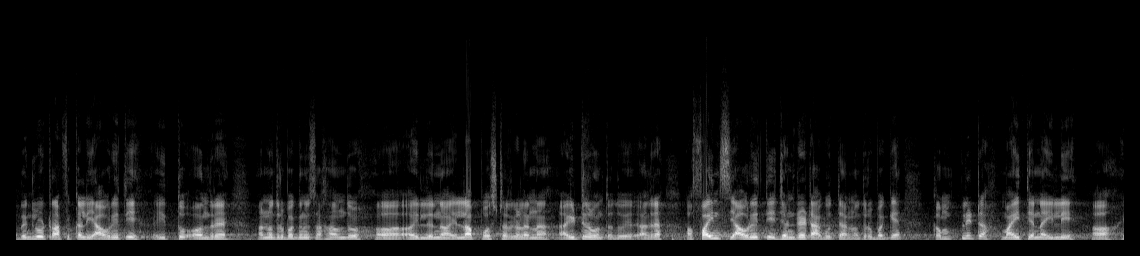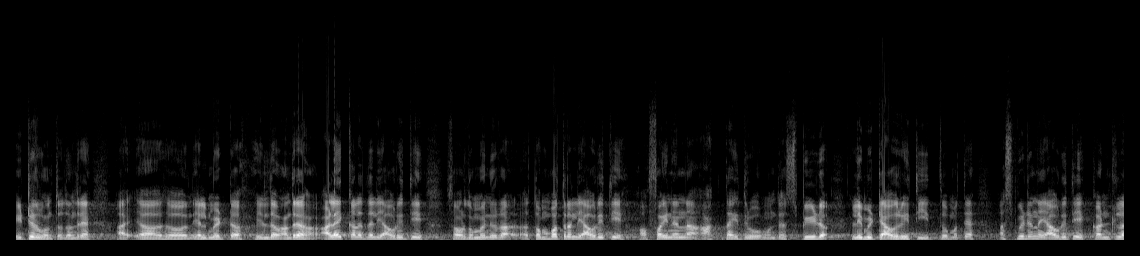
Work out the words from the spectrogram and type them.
ಬೆಂಗಳೂರು ಟ್ರಾಫಿಕಲ್ಲಿ ಯಾವ ರೀತಿ ಇತ್ತು ಅಂದರೆ ಅನ್ನೋದ್ರ ಬಗ್ಗೆಯೂ ಸಹ ಒಂದು ಇಲ್ಲಿನ ಎಲ್ಲ ಪೋಸ್ಟರ್ಗಳನ್ನು ಇಟ್ಟಿರುವಂಥದ್ದು ಅಂದರೆ ಫೈನ್ಸ್ ಯಾವ ರೀತಿ ಜನ್ರೇಟ್ ಆಗುತ್ತೆ ಅನ್ನೋದ್ರ ಬಗ್ಗೆ ಕಂಪ್ಲೀಟ್ ಮಾಹಿತಿಯನ್ನು ಇಲ್ಲಿ ಇಟ್ಟಿರುವಂಥದ್ದು ಅಂದರೆ ಹೆಲ್ಮೆಟ್ ಇಲ್ದ ಅಂದರೆ ಹಳೆ ಕಾಲದಲ್ಲಿ ಯಾವ ರೀತಿ ಸಾವಿರದ ಒಂಬೈನೂರ ತೊಂಬತ್ತರಲ್ಲಿ ಯಾವ ರೀತಿ ಫೈನನ್ನು ಹಾಕ್ತಾಯಿದ್ರು ಒಂದು ಸ್ಪೀಡ್ ಲಿಮಿಟ್ ಯಾವ ರೀತಿ ಇತ್ತು, ಮತ್ತು ಆ ಸ್ಪೀಡನ್ನು ಯಾವ ರೀತಿ ಕಂಟ್ಲ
